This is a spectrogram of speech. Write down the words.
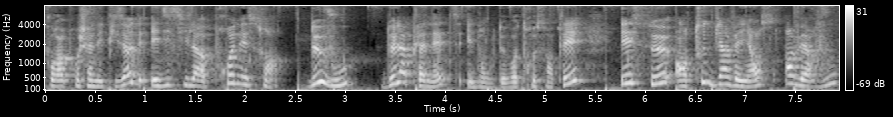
pour un prochain épisode et d'ici là, prenez soin de vous, de la planète et donc de votre santé, et ce, en toute bienveillance envers vous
